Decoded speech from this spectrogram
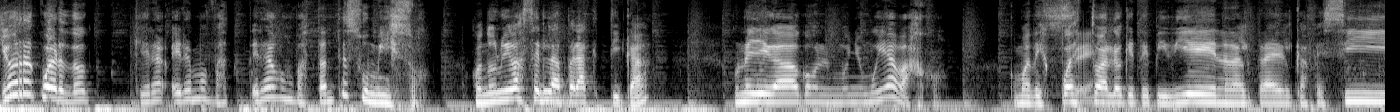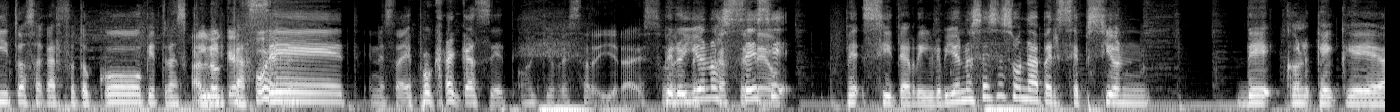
Yo recuerdo que era- éramos, éramos bastante sumisos. Cuando uno iba a hacer la práctica, uno llegaba con el moño muy abajo. Como dispuesto Sí. a lo que te pidieran, al traer el cafecito, a sacar fotocopia, transcribir que cassette. En esa época cassette. Ay, qué pesadilla era eso. Pero yo no sé si. Sí, terrible. Pero yo no sé si es una percepción de que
